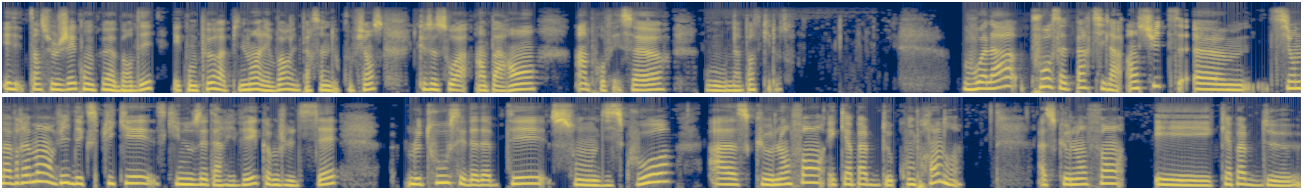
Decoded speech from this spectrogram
est un sujet qu'on peut aborder et qu'on peut rapidement aller voir une personne de confiance, que ce soit un parent, un professeur ou n'importe qui d'autre. Voilà pour cette partie-là. Ensuite, euh, si on a vraiment envie d'expliquer ce qui nous est arrivé, comme je le disais, le tout c'est d'adapter son discours à ce que l'enfant est capable de comprendre, à ce que l'enfant est capable de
